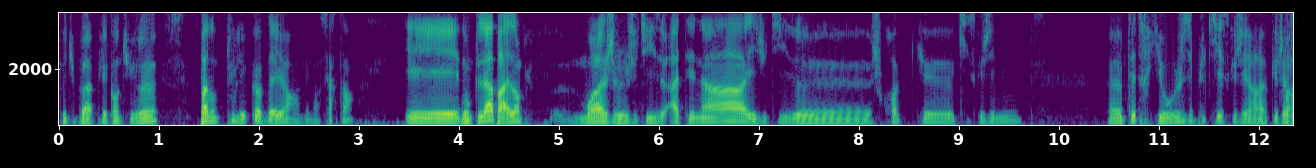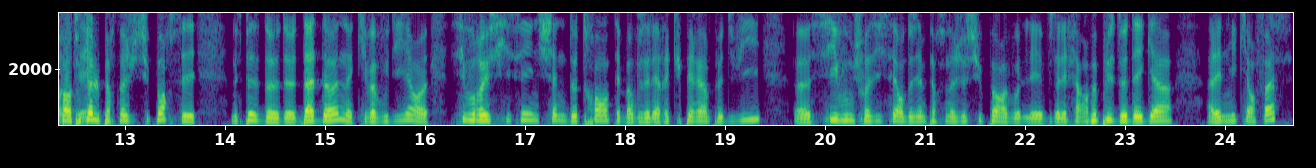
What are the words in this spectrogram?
que tu peux appeler quand tu veux. Pas dans tous les KOF d'ailleurs, hein, mais dans certains. Et donc là par exemple, euh, moi j'utilise Athena et j'utilise, euh, je crois que qui est-ce que j'ai mis? Euh, Peut-être Rio. Je sais plus qui est-ce que j'ai que j'ai Enfin, en tout cas, le personnage du support, c'est une espèce de, de d'add-on qui va vous dire euh, si vous réussissez une chaîne de 30, et ben vous allez récupérer un peu de vie. Euh, si vous me choisissez en deuxième personnage de support, vous allez, vous allez faire un peu plus de dégâts à l'ennemi qui est en face.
